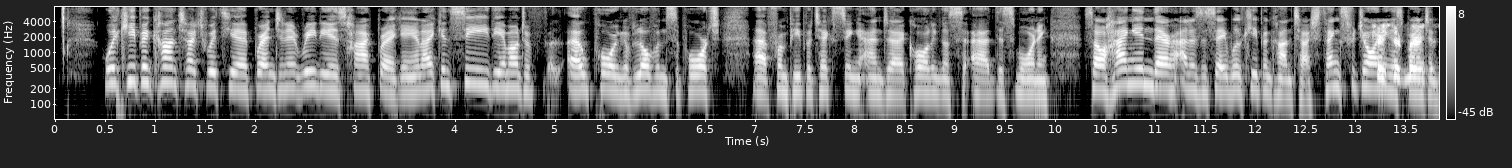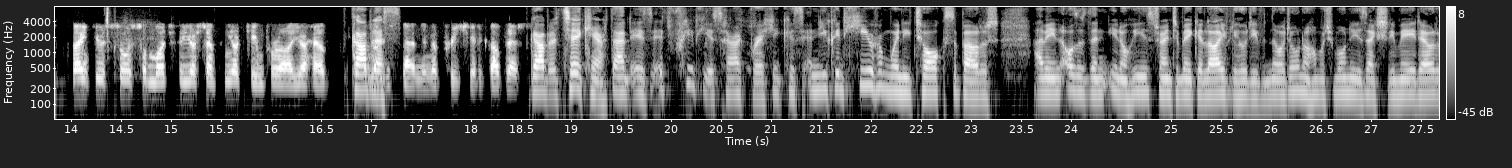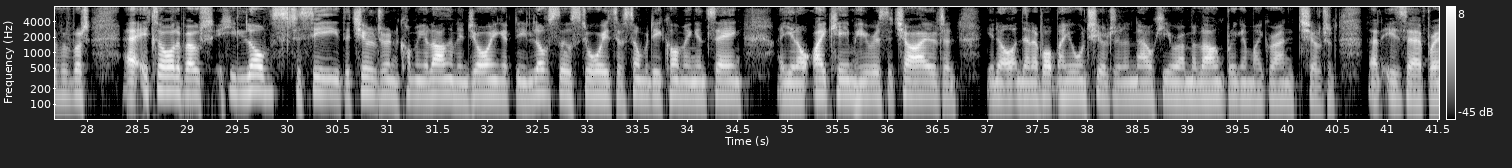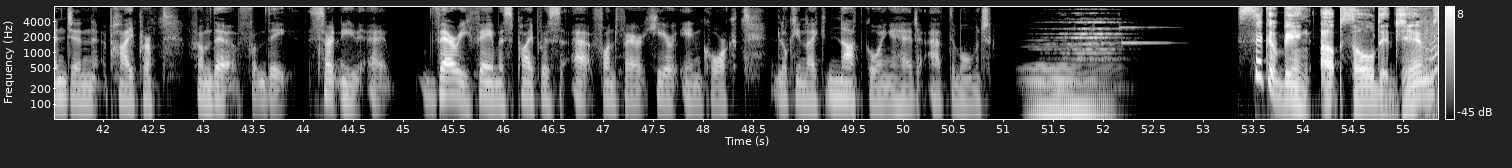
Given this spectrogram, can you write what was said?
We'll keep in contact with you, Brendan. It really is heartbreaking. And I can see the amount of outpouring of love and support uh, from people texting and uh, calling us uh, this morning. So hang in there. And as I say, we'll keep in contact. Thanks for joining us, Appreciate it, mate. Brendan. Thank you so, so much for yourself and your team for all your help. God bless. Understanding. Appreciate it. God bless. God, bless. take care. That is, it really is heartbreaking because, and you can hear him when he talks about it. I mean, other than, you know, he is trying to make a livelihood, even though I don't know how much money is actually made out of it, but uh, it's all about, he loves to see the children coming along and enjoying it. And he loves those stories of somebody coming and saying, you know, I came here as a child and, you know, and then I brought my own children and now here I'm along bringing my grandchildren. That is uh, Brendan Piper from the, from the, certainly, uh, very famous Pipers uh, Fun Fair here in Cork, looking like not going ahead at the moment. Sick of being upsold at gyms?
